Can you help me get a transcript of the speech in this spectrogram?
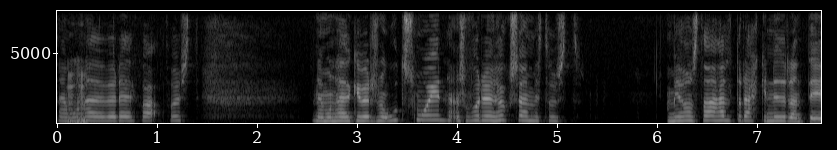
nefn hún Mhm. hefði verið eitthvað, þú veist, nefn hún hefði ekki verið svona útsmóin, en svo fór ég að hugsa, þú veist, mér fannst það heldur ekki niðrandi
